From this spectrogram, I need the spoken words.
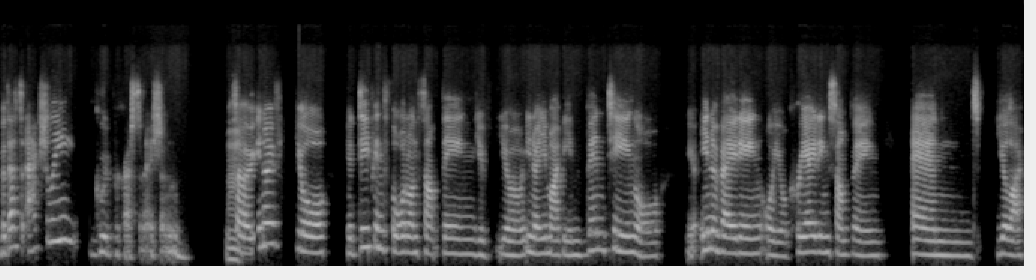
but that's actually good procrastination. Mm. So, you know, if you're you're deep in thought on something, you you're, you know, you might be inventing or you're innovating or you're creating something and you're like,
